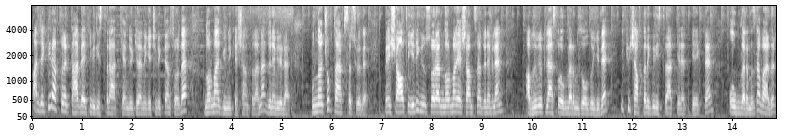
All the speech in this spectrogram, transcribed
Ancak bir haftalık daha belki bir istirahat kendi ülkelerine geçirdikten sonra da normal günlük yaşantılarına dönebilirler. Bundan çok daha kısa sürede 5-6-7 gün sonra normal yaşantısına dönebilen abdominoplasti olgularımız olduğu gibi 2-3 haftalık bir istirahat gerektiren olgularımız da vardır.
